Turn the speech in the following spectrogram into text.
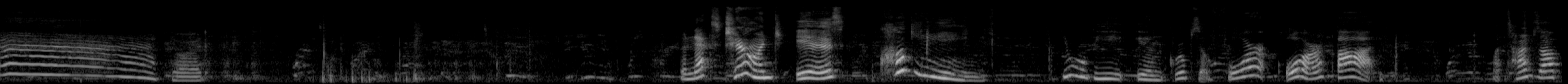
Ah, good. The next challenge is cooking. You will be in groups of four or five. When time's up,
